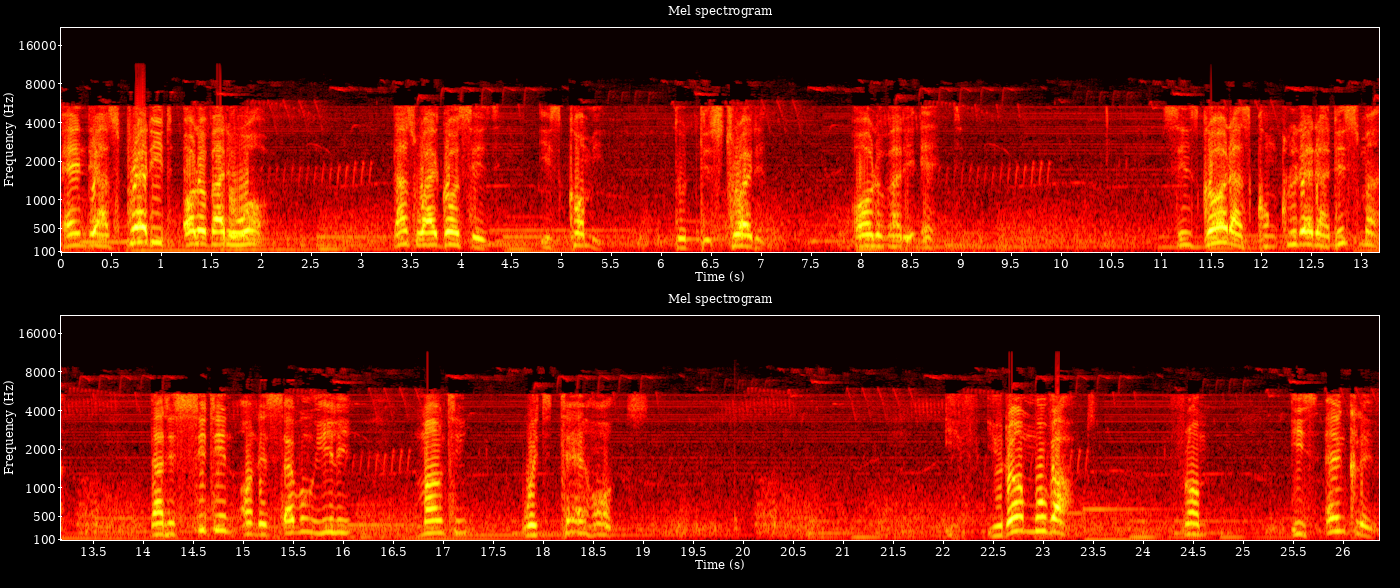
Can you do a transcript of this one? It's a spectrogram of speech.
And they have spread it all over the world. That's why God says He's coming to destroy them all over the earth. Since God has concluded that this man that is sitting on the seven hilly mountain with ten horns, you don't move out from his enclave,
